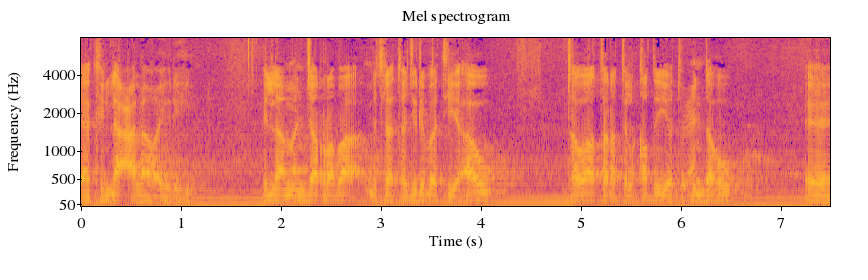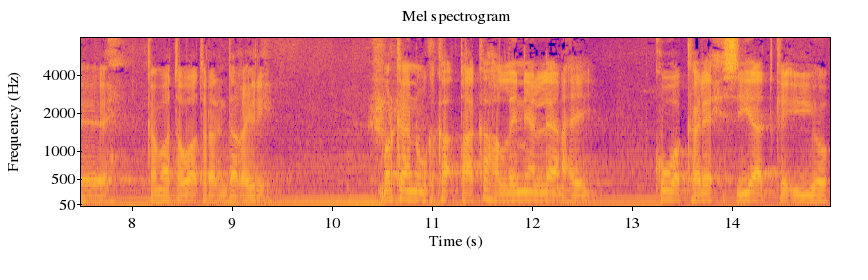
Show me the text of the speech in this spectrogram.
lakin la calى غayrihi إila man jaraba mila تajribatii أw tawatarat الqaضiyaة cindahu kama tawatarat cinda غayrihi markaanu taa ka hadlaynayn leenahay kuwa kale xisiyaadka iyo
